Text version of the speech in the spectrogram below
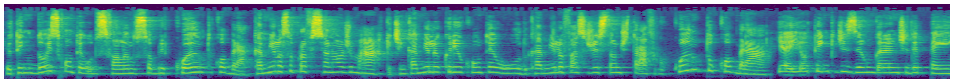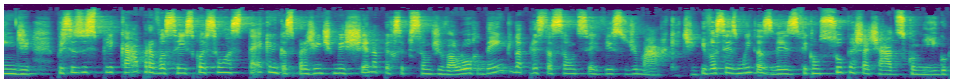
Eu tenho dois conteúdos falando sobre quanto cobrar. Camila, sou profissional de marketing. Camila, eu crio conteúdo. Camila, eu faço gestão de tráfego. Quanto cobrar? E aí eu tenho que dizer um grande depende. Preciso explicar para você vocês quais são as técnicas para a gente mexer na percepção de valor dentro da prestação de serviço de marketing. E vocês muitas vezes ficam super chateados comigo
